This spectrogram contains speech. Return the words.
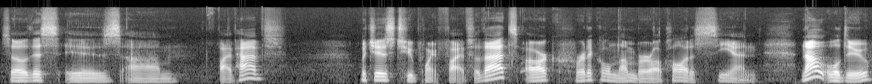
So this is um, 5 halves, which is 2.5. So that's our critical number. I'll call it a CN. Now what we'll do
